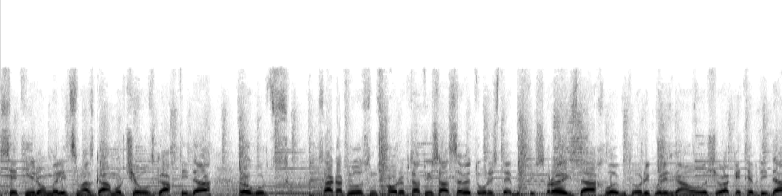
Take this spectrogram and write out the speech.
ისეთი, რომელიც მას გამორჩეულს გახდიდა, როგორც საქართველოს მცხოვრებთათვის, ასევე ტურისტებისთვის. პროექტს დაახლოებით 2 კვირის განმავლობაში ვაკეთებდი და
